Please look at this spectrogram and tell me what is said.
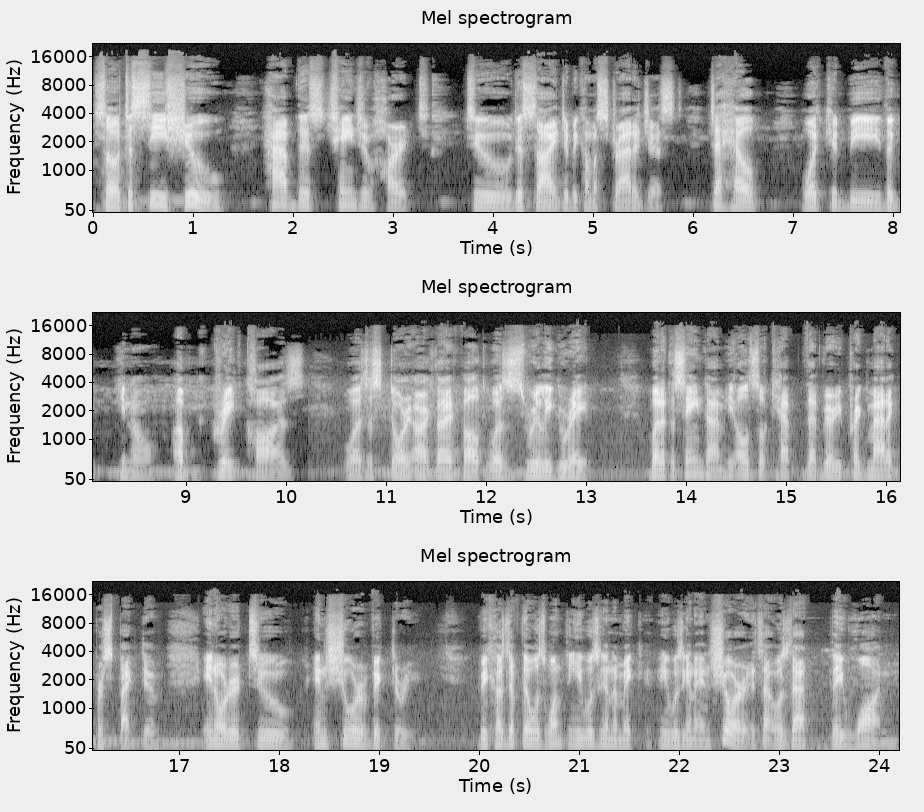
So to see Shu have this change of heart to decide to become a strategist to help what could be the you know a great cause was a story arc that I felt was really great. But at the same time, he also kept that very pragmatic perspective in order to ensure victory because if there was one thing he was going to make, he was going to ensure, it's that was that they won,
